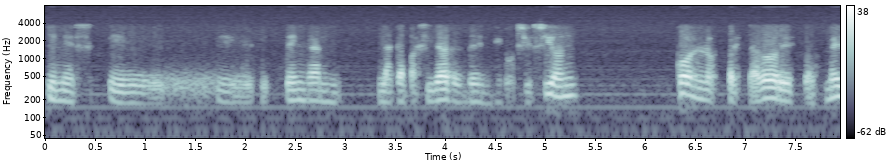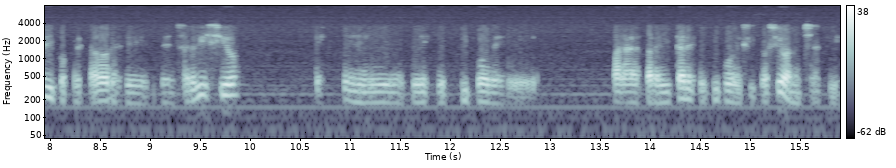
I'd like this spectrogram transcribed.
quienes eh, tengan la capacidad de negociación con los prestadores, con los médicos prestadores del servicio, este, de este tipo de, para, para evitar este tipo de situaciones, ya que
